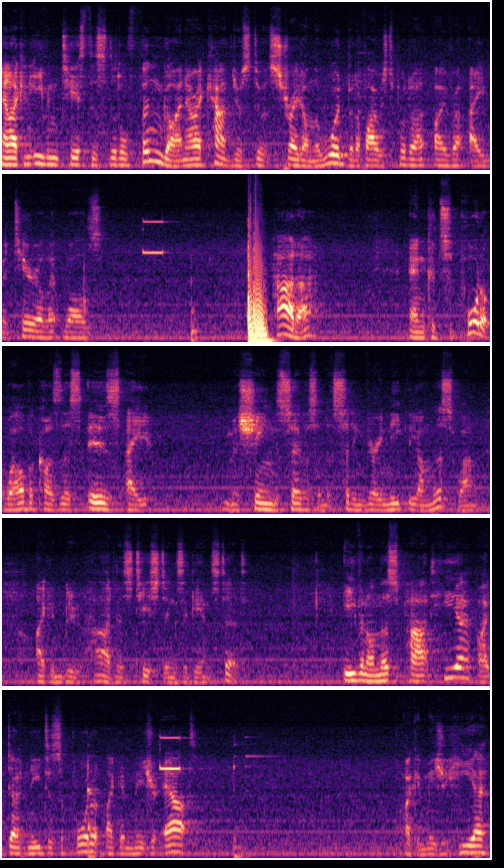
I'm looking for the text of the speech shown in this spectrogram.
And I can even test this little thin guy. Now I can't just do it straight on the wood, but if I was to put it over a material that was harder and could support it well because this is a machined surface and it's sitting very neatly on this one, I can do hardness testings against it. Even on this part here, I don't need to support it. I can measure out. I can measure here.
